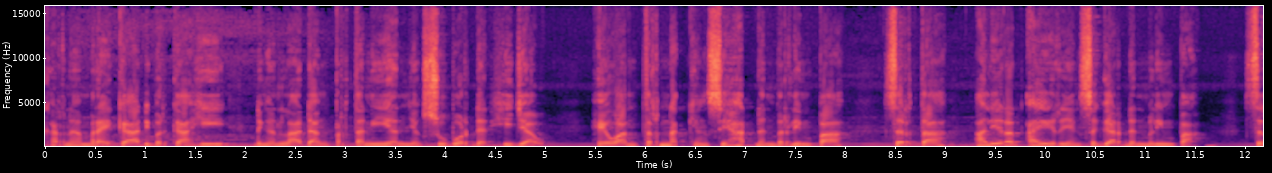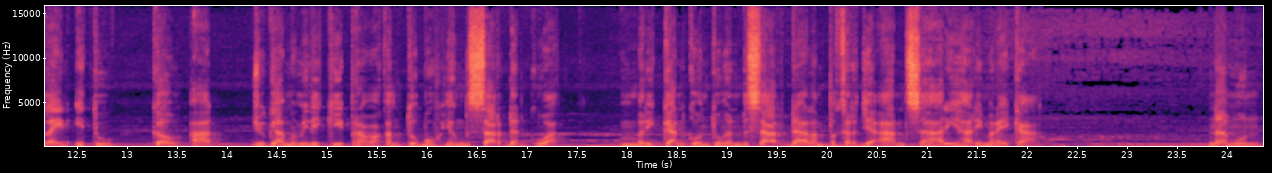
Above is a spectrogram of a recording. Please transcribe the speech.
karena mereka diberkahi dengan ladang pertanian yang subur dan hijau, hewan ternak yang sehat dan berlimpah, serta aliran air yang segar dan melimpah. Selain itu, kaum Ad juga memiliki perawakan tubuh yang besar dan kuat memberikan keuntungan besar dalam pekerjaan sehari-hari mereka. Namun,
